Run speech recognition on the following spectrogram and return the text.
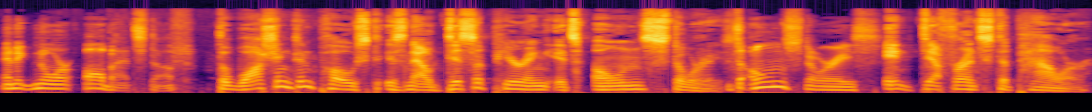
and ignore all that stuff. The Washington Post is now disappearing its own stories. Its own stories. In deference to power.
